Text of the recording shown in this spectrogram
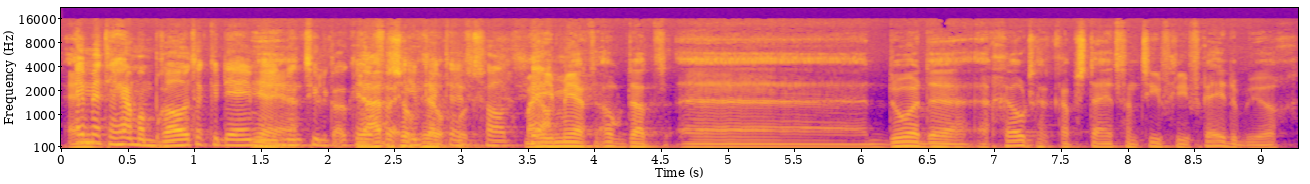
En, En- met de Herman Brood Academie, Ja, ja. die natuurlijk ook heel Ja, dat is veel ook impact heel heeft goed. gehad. Maar ja. je merkt ook dat eh, door de eh, grotere capaciteit van Tivoli Vredenburg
